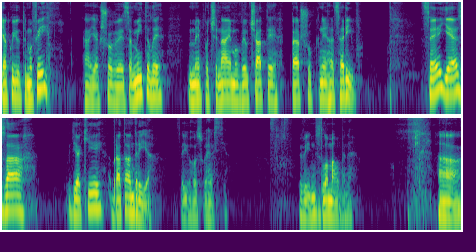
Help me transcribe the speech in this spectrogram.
Дякую, Тимофій. Якщо ви замітили, ми починаємо вивчати першу книгу царів. Це є за дяки брата Андрія. Це його сугестія. Він зламав мене. А,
